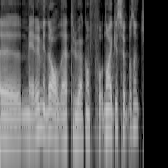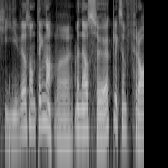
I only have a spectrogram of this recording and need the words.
uh, Mer eller mindre alle jeg tror jeg kan få Nå har jeg ikke søkt på sånn Kiwi og sånne ting, da. Nei. Men jeg har søkt liksom fra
